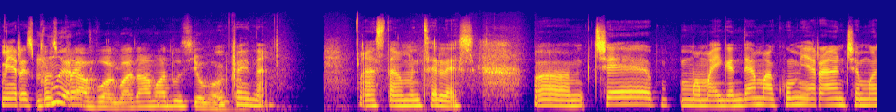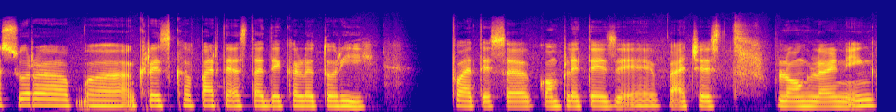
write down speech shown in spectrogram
Mi-ai răspuns Nu era vorba, dar am adus eu vorba. Păi da. Asta am înțeles. Uh, ce mă mai gândeam acum era în ce măsură uh, crezi că partea asta de călătorii poate să completeze acest long learning,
